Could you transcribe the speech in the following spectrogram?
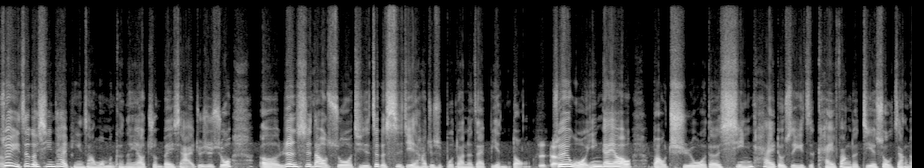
所以这个心态，平常我们可能要准备下来，就是说，呃，认识到说，其实这个世界它就是不断的在变动。是的。所以我应该要保持我的心态，都是一直开放的接受这样的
